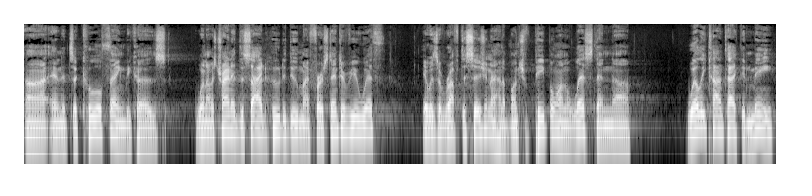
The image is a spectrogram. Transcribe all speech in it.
uh, and it's a cool thing because when I was trying to decide who to do my first interview with, it was a rough decision. I had a bunch of people on a list, and uh, Willie contacted me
